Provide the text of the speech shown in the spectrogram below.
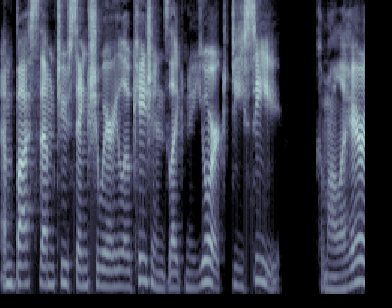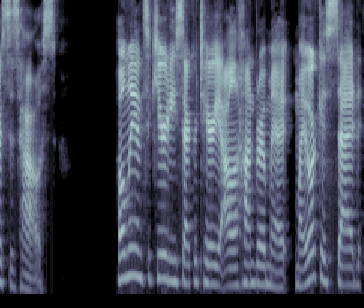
and bus them to sanctuary locations like New York, D.C., Kamala Harris's house. Homeland Security Secretary Alejandro Mayorkas said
